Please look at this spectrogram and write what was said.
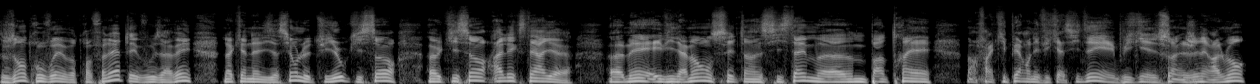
vous entrouvrez votre fenêtre et vous avez la canalisation, le tuyau qui sort, euh, qui sort à l'extérieur. Euh, mais évidemment, c'est un système euh, pas très, enfin, qui perd en efficacité et puis qui est généralement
